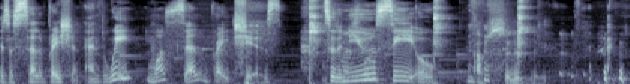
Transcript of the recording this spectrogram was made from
is a celebration, and we must celebrate. Cheers to the new CEO. Absolutely.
